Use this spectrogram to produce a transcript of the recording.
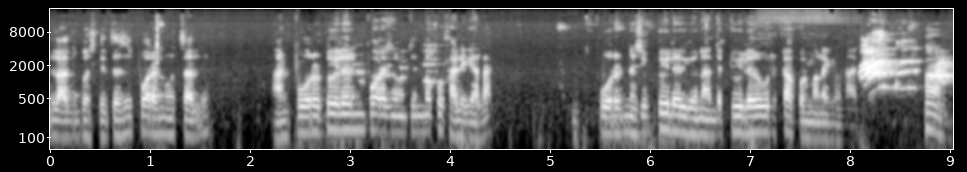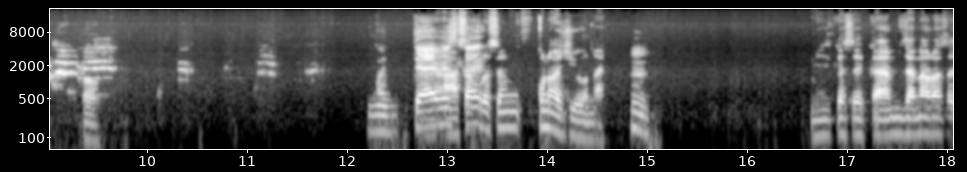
लाद बसली. तसंच पोरांवर चाललं. आणि पोरं टू व्हीलर पोराच्या म्हणते नको खाली गेला पोरं नशीब टू व्हीलर घेऊन आले टू व्हीलरवर टाकून मला घेऊन आले. हा. हो. मग त्यावेळेस असा काय प्रसंग कुणाची येऊ नाही. म्हणजे कसं कारण जनावराचा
